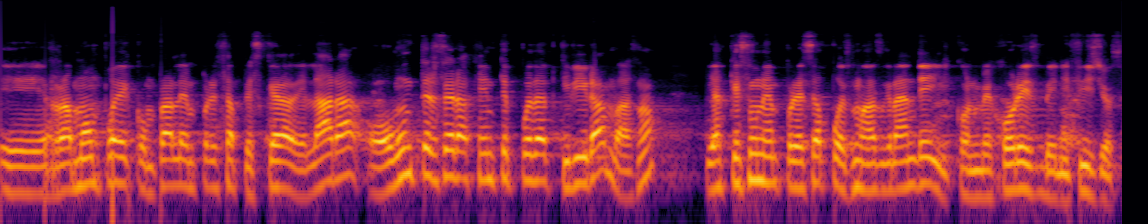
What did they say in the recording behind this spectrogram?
eh, Ramón puede comprar la empresa pesquera de Lara o un tercer agente puede adquirir ambas, ¿no? Ya que es una empresa pues más grande y con mejores beneficios.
